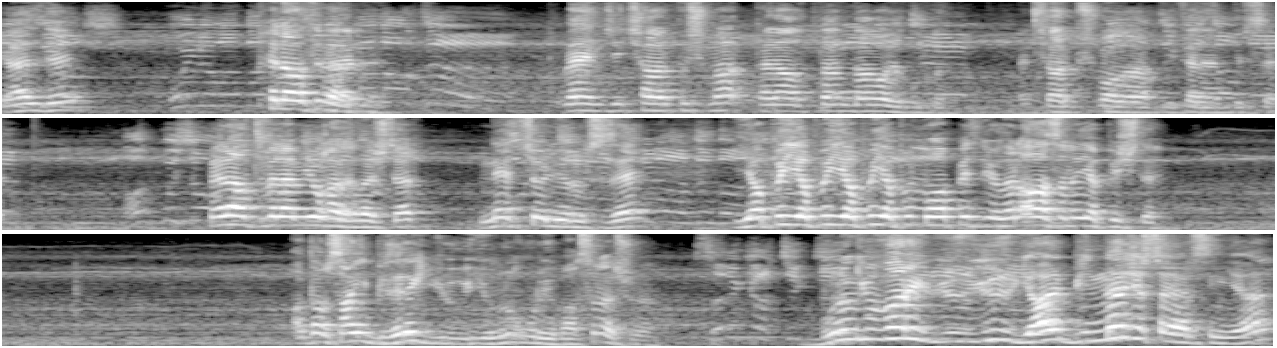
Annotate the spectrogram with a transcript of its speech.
Geldi. Penaltı verdi. Bence çarpışma penaltıdan daha uygundu. Yani çarpışma olarak nitelendirse. Penaltı falan yok arkadaşlar. Net söylüyorum size. Yapı yapı yapı yapı muhabbet diyorlar. Al sana yapı işte. Adam sanki bilerek yu- yumruk vuruyor. Baksana şuna. Bunun gibi var ya yüz yüz yani binlerce sayarsın ya.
